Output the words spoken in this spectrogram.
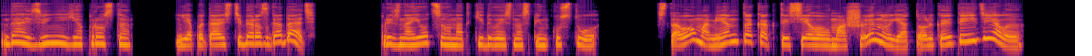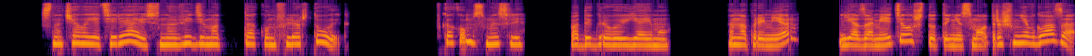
«Да, извини, я просто...» «Я пытаюсь тебя разгадать», — признается он, откидываясь на спинку стула. «С того момента, как ты села в машину, я только это и делаю». Сначала я теряюсь, но, видимо, так он флиртует. «В каком смысле?» — подыгрываю я ему. «Например, я заметил, что ты не смотришь мне в глаза.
